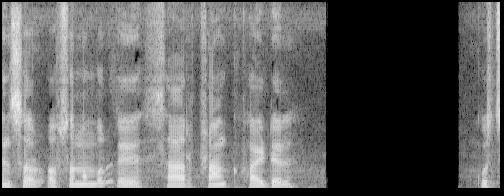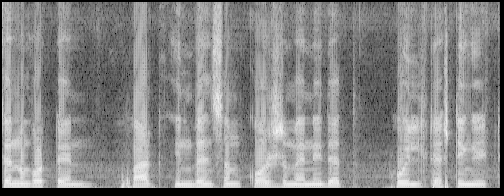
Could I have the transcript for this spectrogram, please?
answer option number A Sir Frank Whittle question number ten what invention cause many death while testing it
